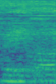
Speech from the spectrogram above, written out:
ค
